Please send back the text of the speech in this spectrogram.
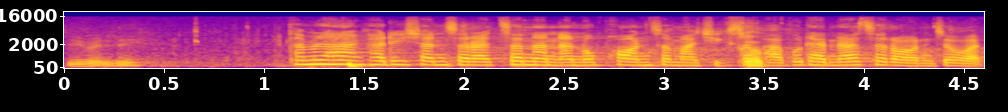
สีไว้ดิท่านประธานคะดิฉันสรัชนันท์อนุพรสมาชิกสภาผู้แทนราษฎรจังหวัด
